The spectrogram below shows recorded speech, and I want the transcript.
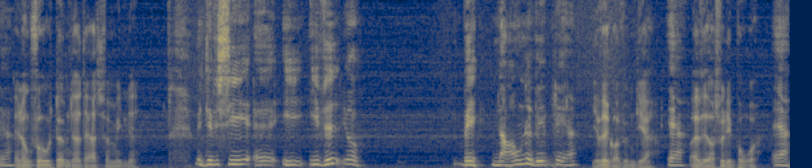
Ja. end nogle få dømte og deres familie. Men det vil sige, at I, I ved jo ved navne, hvem det er. Jeg ved godt, hvem de er, Ja, og jeg ved også, hvor de bor. ja,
